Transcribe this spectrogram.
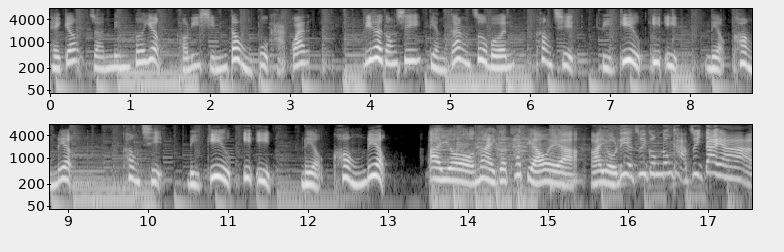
提供全面保养，让你行动不卡关。联合公司定岗注文：零七二九一一六零六零七二九一一六控六。哎哟，那一个太屌的啊！哎哟，你的水工拢卡水袋啊！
